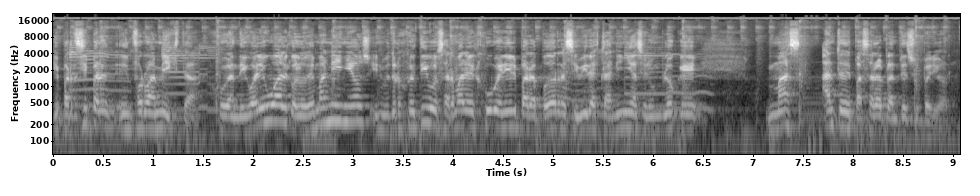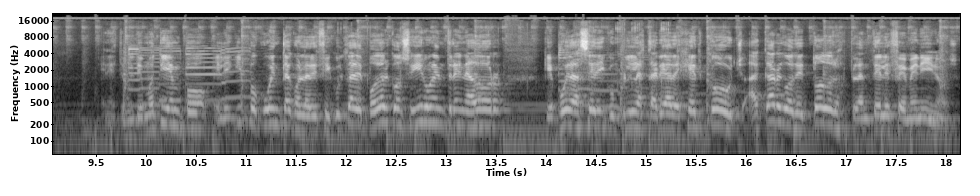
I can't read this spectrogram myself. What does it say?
que participan en forma mixta, juegan de igual a igual con los demás niños y nuestro objetivo es armar el juvenil para poder recibir a estas niñas en un bloque más antes de pasar al plantel superior. En este último tiempo, el equipo cuenta con la dificultad de poder conseguir un entrenador que pueda hacer y cumplir las tareas de head coach a cargo de todos los planteles femeninos,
